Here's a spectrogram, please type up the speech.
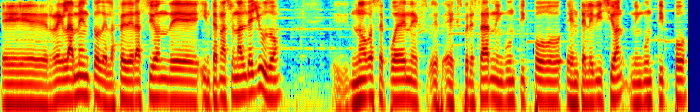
eh, reglamento de la Federación de, Internacional de Judo, no se pueden ex- expresar ningún tipo en televisión, ningún tipo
